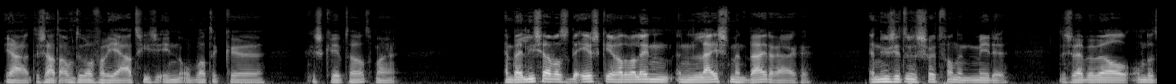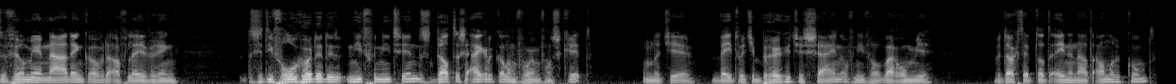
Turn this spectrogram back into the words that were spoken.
ja, er zaten af en toe wel variaties in op wat ik eh gescript had, maar En bij Lisa was het de eerste keer hadden we alleen een, een lijst met bijdragen. En nu zitten we een soort van in het midden. Dus we hebben wel, omdat we veel meer nadenken over de aflevering, er zit die volgorde er niet voor niets in. Dus dat is eigenlijk al een vorm van script. Omdat je weet wat je bruggetjes zijn, of in ieder geval waarom je bedacht hebt dat het ene na het andere komt.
